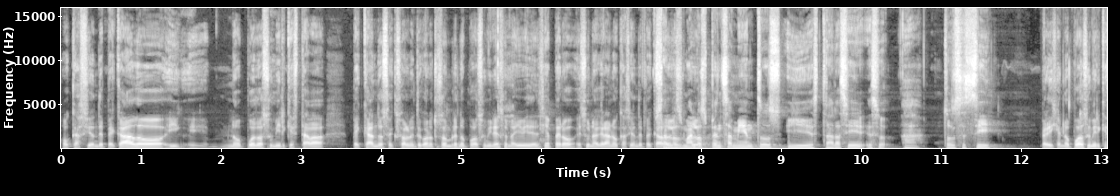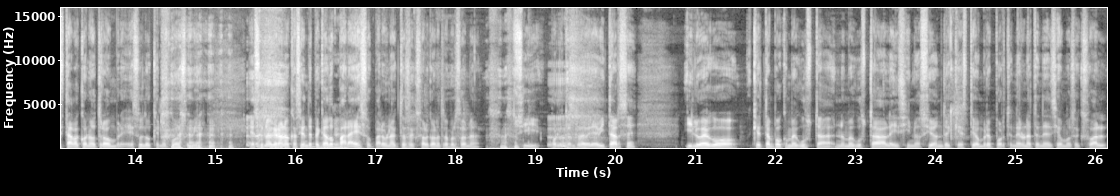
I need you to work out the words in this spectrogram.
ocasión de pecado y, y no puedo asumir que estaba pecando sexualmente con otros hombres, no puedo asumir eso, no hay evidencia, pero es una gran ocasión de O pecado. sea, los malos pensamientos y estar así, eso. Ah, entonces sí. Pero dije, no puedo asumir que estaba con otro hombre. Eso es lo que no puedo asumir. es una gran ocasión de pecado Ok. para eso, para un acto sexual con otra persona. Sí, por lo tanto debería evitarse. Y luego, que tampoco me gusta, no me gusta la insinuación de que este hombre, por tener una tendencia homosexual,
